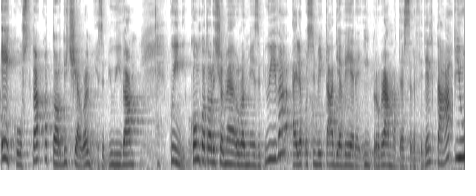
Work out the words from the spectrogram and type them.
e costa 14 euro al mese più IVA. Quindi con 14 euro al mese più IVA hai la possibilità di avere il programma Tessere Fedeltà più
